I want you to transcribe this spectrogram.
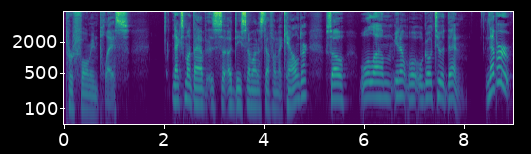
performing place next month I have a decent amount of stuff on the calendar, so we'll um you know we'll, we'll go to it then. Never,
